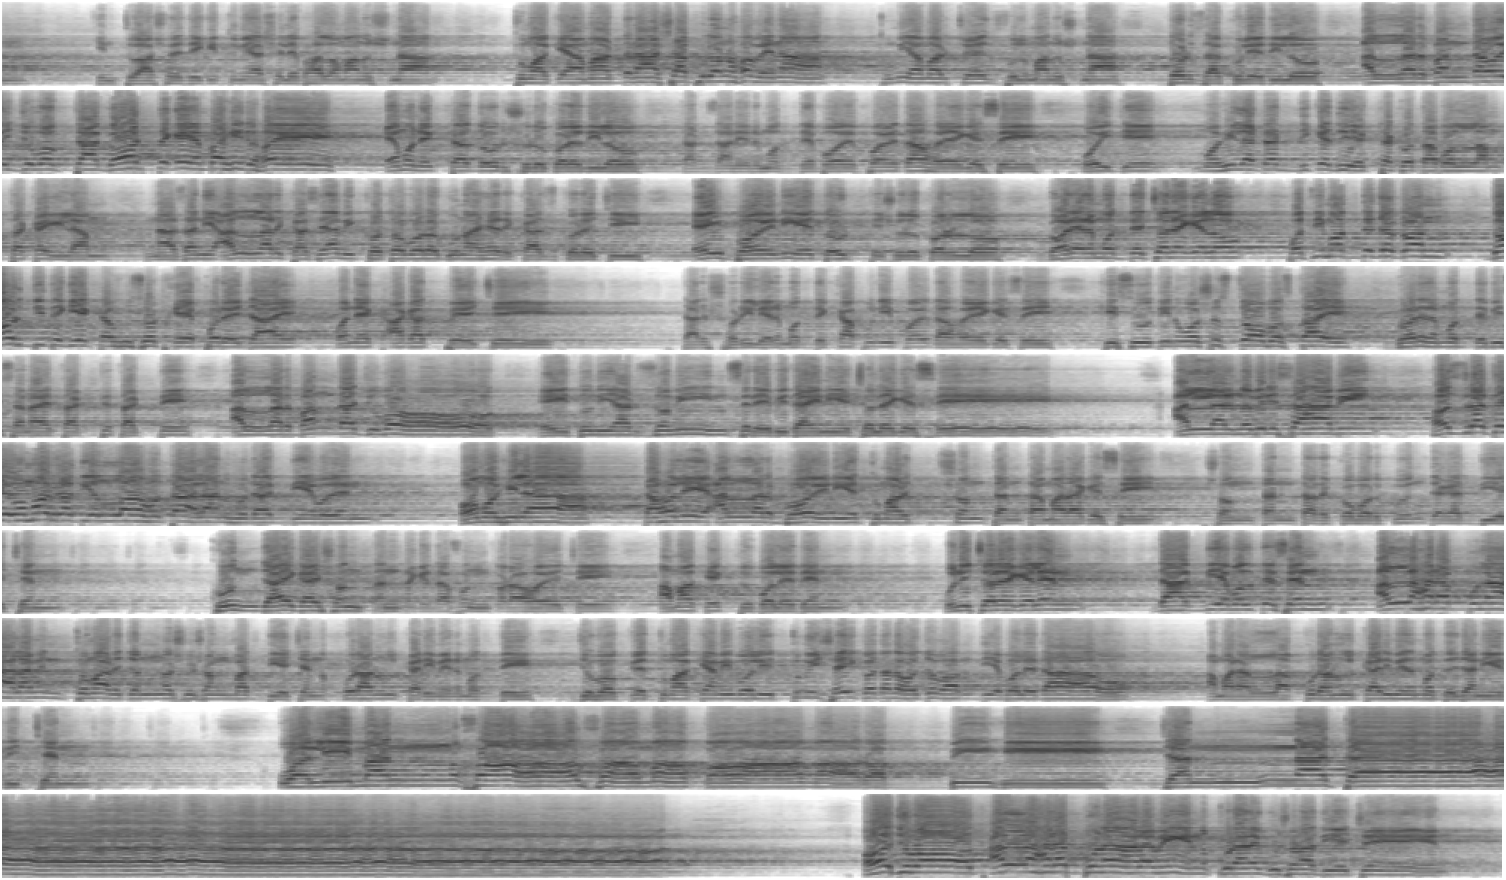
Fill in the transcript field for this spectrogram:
কিন্তু আসলে দেখি তুমি আসলে ভালো মানুষ না, তোমাকে আমার দ্বারা আশা পূরণ হবে না, তুমি আমার চয়েসফুল মানুষ না। দরজা খুলে দিল। আল্লাহর বান্দা ওই যুবকটা ঘর থেকে বাহির হয়ে এমন একটা দৌড় শুরু করে দিল। তার জানের মধ্যে ভয় পয়দা হয়ে গেছে। ওই যে মহিলাটার দিকে দুই একটা কথা বললাম, তাকাইলাম। না জানি আল্লাহর কাছে আমি কত বড় গুনাহের কাজ করেছি। এই ভয় নিয়ে দৌড়তে শুরু করল। ঘরের মধ্যে চলে গেল। প্রতিমধ্যে যখন দৌড় দিতে গিয়ে একটা হুসট খেয়ে পড়ে যায়, অনেক আঘাত পেয়েছে। তার শরীরের মধ্যে কাঁপুনি পয়দা হয়ে গেছে। কিছুদিন অসুস্থ অবস্থায় ঘরের মধ্যে বিছানায় থাকতে থাকতে আল্লাহর বান্দা যুবক এই দুনিয়ার জমিন ছেড়ে বিদায় নিয়ে চলে গেছে। আল্লাহর নবীর সাহাবী হজরতে ওমর রাদিয়াল্লাহু আল্লাহ ডাক দিয়ে বলেন, ও মহিলা, তাহলে আল্লাহর ভয় নিয়ে তোমার সন্তানটা মারা গেছে। সন্তানটার কবর কোন জায়গায় দিয়েছেন? কোন জায়গায় সন্তানটাকে দাফন করা হয়েছে? আমাকে একটু বলে দেন। উনি চলে গেলেন। ডাক দিয়ে বলতেছেন, আল্লাহ রাব্বুল আলামিন তোমার জন্য সুসংবাদ দিয়েছেন কোরআনুল কারিমের মধ্যে। যুবকরে, তোমাকে আমি বলি, তুমি সেই কথাটা জবাব দিয়ে বলে দাও। আমার আল্লাহ কোরআনুল কারিমের মধ্যে জানিয়ে দিচ্ছেন, ওয়ালিমান খাফা মাকামা রাব্বিহি জান্নাতান কোরআনে ঘোষণা দিয়েছেন,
